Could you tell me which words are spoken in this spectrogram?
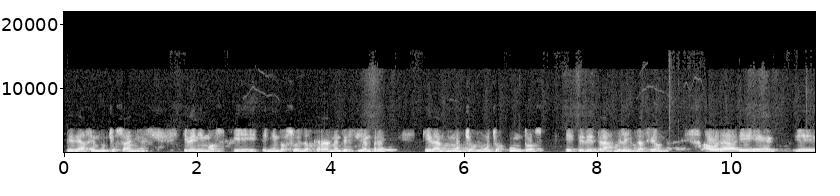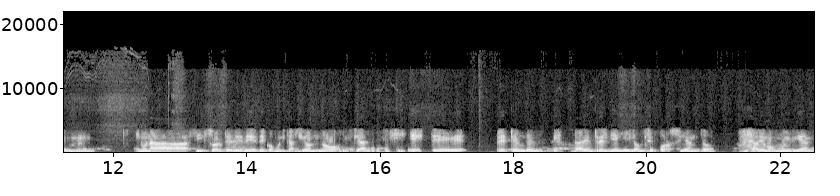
desde hace muchos años, que venimos eh, teniendo sueldos que realmente siempre quedan muchos, muchos puntos este, detrás de la inflación. Ahora, eh, em, en una sí, suerte de, de, comunicación no oficial, este, pretenden dar entre el 10 y el 11%, y sabemos muy bien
